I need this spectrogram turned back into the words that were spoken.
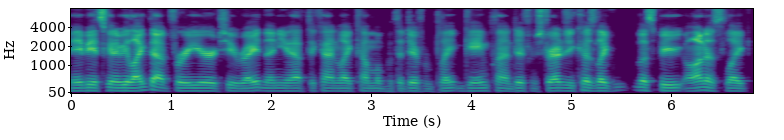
maybe it's going to be like that for a year or two, right? And then you have to kind of like come up with a different play, game plan, different strategy. Because like, let's be honest, like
